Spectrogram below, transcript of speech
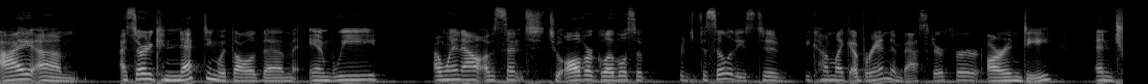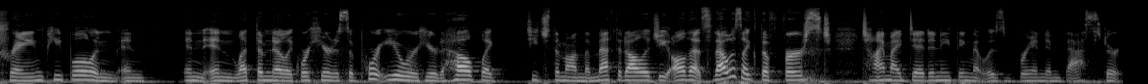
I um, I started connecting with all of them, and we I went out. I was sent to all of our global so facilities to become like a brand ambassador for R and D and train people and and and and let them know like we're here to support you. We're here to help. Like teach them on the methodology, all that. So that was like the first time I did anything that was brand ambassador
